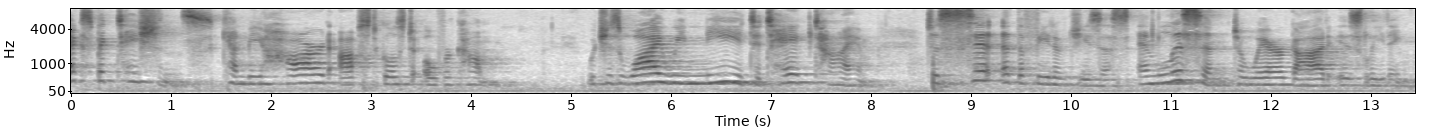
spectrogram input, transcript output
Expectations can be hard obstacles to overcome, which is why we need to take time to sit at the feet of Jesus and listen to where God is leading.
